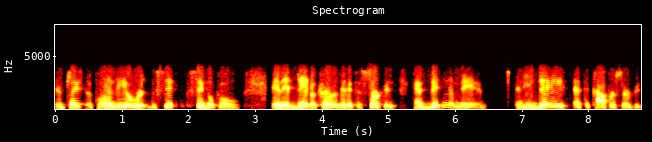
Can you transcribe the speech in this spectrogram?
and placed upon the, the signal pole, and it did occur that if a serpent had bitten a man and he gazed at the copper serpent,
